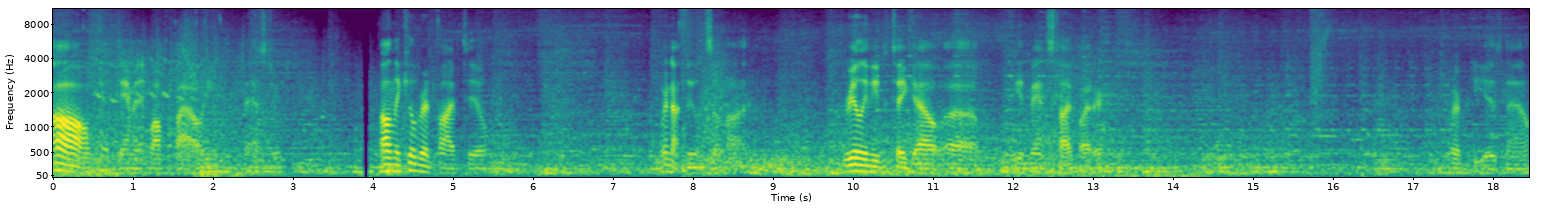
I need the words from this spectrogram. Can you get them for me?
Oh, damn it, Waffle you bastard. Oh, and they killed Red 5 too. We're not doing so hot. Really need to take out uh, the advanced TIE fighter. Wherever he is now.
